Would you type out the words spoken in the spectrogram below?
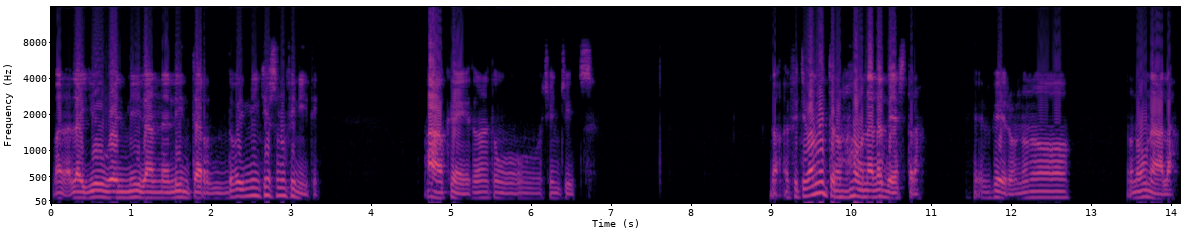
ma la Juve, il Milan, l'Inter dove minchia sono finiti? ah ok è tornato Cengiz. No effettivamente non ho un'ala destra. È vero non ho non ho un'ala.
